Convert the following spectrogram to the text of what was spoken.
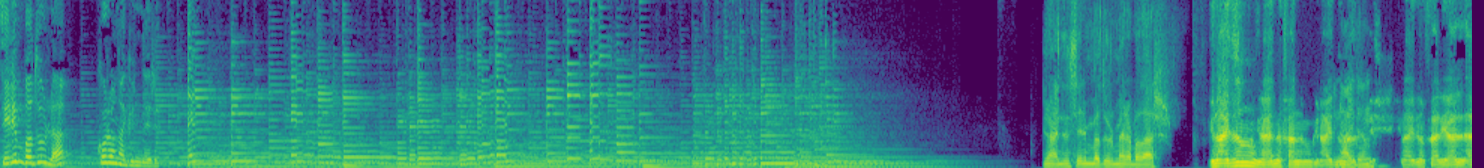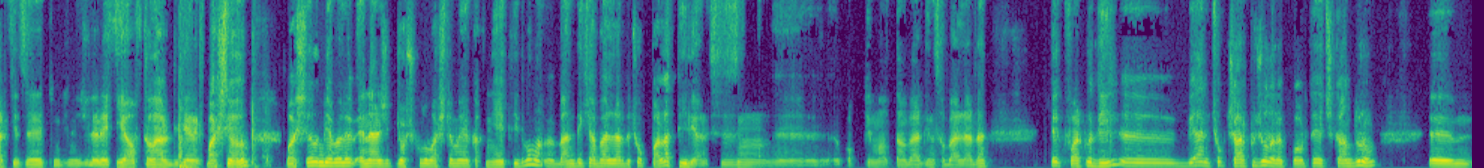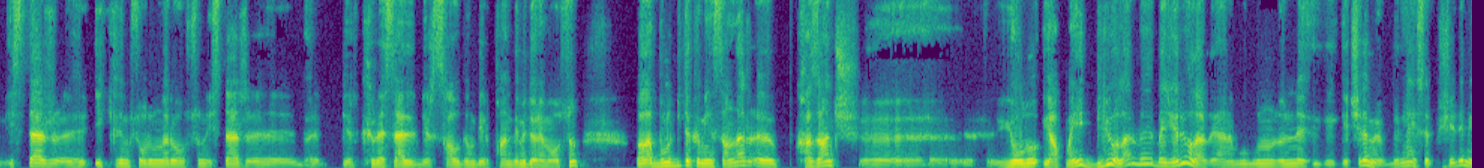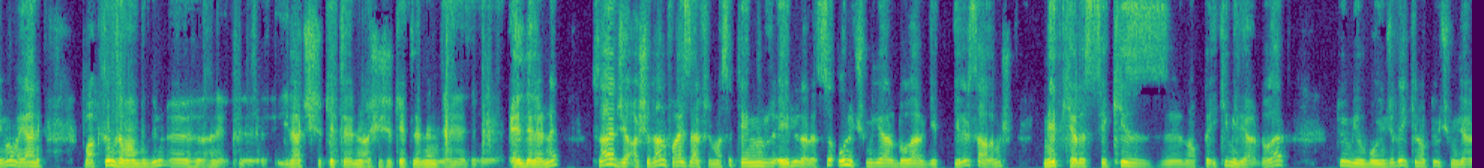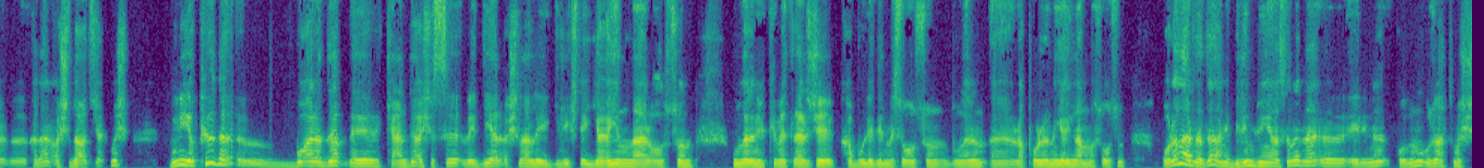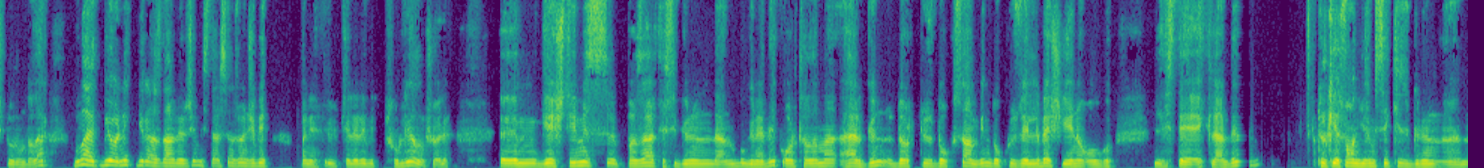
Selim Badur'la Korona Günleri. Günaydın Selim Badur, merhabalar. Günaydın, günaydın efendim, günaydın. Günaydın. Günaydın Feryal, herkese, tüm dinleyicilere iyi haftalar dileyerek başlayalım. Başlayalım diye böyle enerjik, coşkulu başlamaya niyetliydim ama bendeki haberler de çok parlak değil yani. Sizin e, COP26'dan verdiğiniz haberlerden pek farklı değil. E, yani çok çarpıcı olarak ortaya çıkan durum e, ister e, iklim sorunları olsun, ister e, böyle bir küresel bir salgın, bir pandemi dönemi olsun. Valla bunu bir takım insanlar e, kazanç e, yolu yapmayı biliyorlar ve beceriyorlardı. Yani bu bunun önüne geçilemiyor. Neyse bir şey demeyeyim ama yani baktığım zaman bugün e, hani e, ilaç şirketlerinin, aşı şirketlerinin e, e, eldelerine sadece aşıdan Pfizer firması Temmuz-Eylül arası 13 milyar dolar gelir sağlamış. Net karı 8.2 milyar dolar. Tüm yıl boyunca da 2.3 milyar e, kadar aşı dağıtacakmış. Bunu yapıyor da e, bu arada e, kendi aşısı ve diğer aşılarla ilgili işte yayınlar olsun, bunların hükümetlerce kabul edilmesi olsun, bunların raporlarının yayınlanması olsun. Oralarda da hani bilim dünyasına da elini kolunu uzatmış durumdalar. Buna ait bir örnek birazdan vereceğim. İsterseniz önce bir hani ülkeleri bir turlayalım şöyle. Ee, geçtiğimiz pazartesi gününden bugüne dek ortalama her gün 490.955 yeni olgu listeye eklendi. Türkiye son 28 günün e,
